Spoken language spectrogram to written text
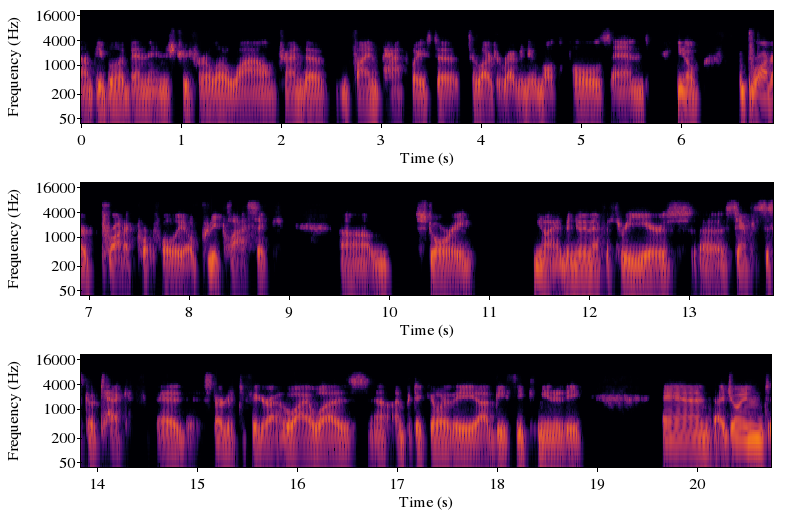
Um, people who have been in the industry for a little while, trying to find pathways to, to larger revenue multiples and, you know, a broader product portfolio, pretty classic um, story. You know, I had been doing that for three years. Uh, San Francisco Tech had started to figure out who I was, uh, in particular the uh, VC community. And I joined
